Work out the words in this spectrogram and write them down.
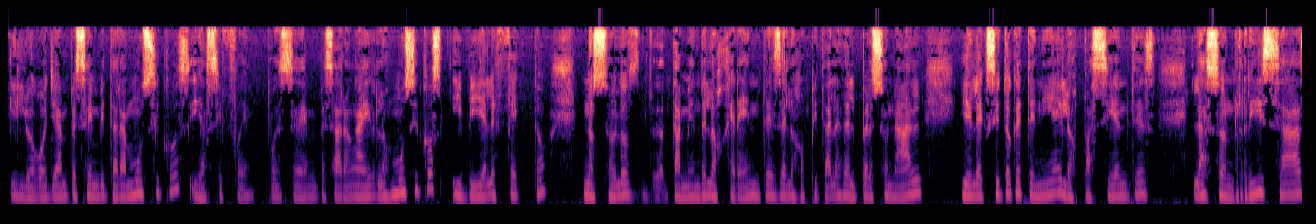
y luego ya empecé a invitar a músicos y así fue. Pues eh, empezaron a ir los músicos y vi el efecto no solo también de los gerentes de los hospitales, del personal y el éxito que tenía y los pacientes, las sonrisas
